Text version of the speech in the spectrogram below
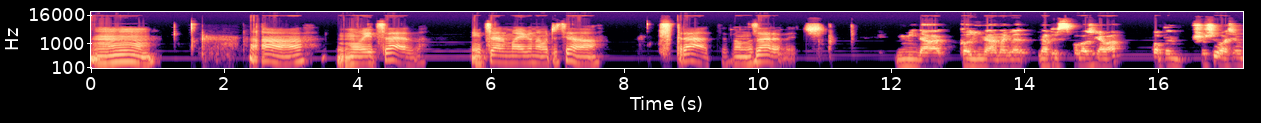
Mm. A, mój cel. I cel mojego nauczyciela. Strat von Zarewicz. Mina Kolina nagle najpierw spoważniała, potem przyszyła się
